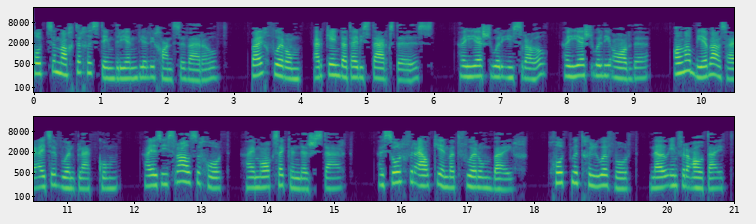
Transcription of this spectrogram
Godse machtige stem dreen dier die ganse wereld. Buig voor hom, erken dat hij die sterkste is. Hij heers oor Israël, hij heers oor die aarde. Alma bewe as hy uit sy woonplek kom. Hij is Israëlse God, hij maakt zijn kinders sterk. Hij zorgt voor elkeen wat voor hom buig. God moet geloof word, nou en voor altijd.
